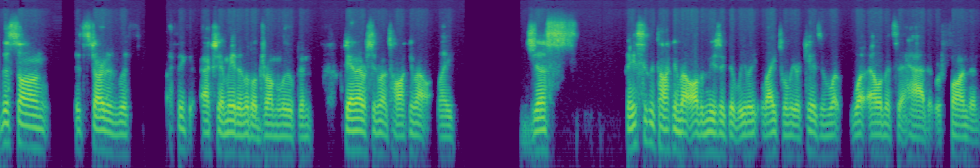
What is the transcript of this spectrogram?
this song it started with i think actually i made a little drum loop and dan and i were sitting around talking about like just basically talking about all the music that we liked when we were kids and what what elements it had that were fun. And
